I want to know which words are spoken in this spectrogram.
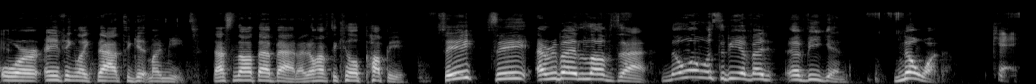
or anything like that to get my meat. That's not that bad. I don't have to kill a puppy. See? See? Everybody loves that. No one wants to be a, veg- a vegan. No one. Okay.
